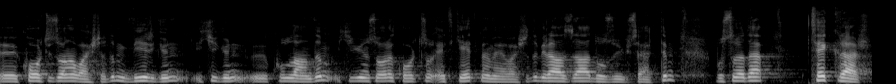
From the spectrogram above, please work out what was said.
e, kortizona başladım. Bir gün, iki gün e, kullandım. İki gün sonra kortizon etki etmemeye başladı. Biraz daha dozu yükselttim. Bu sırada tekrar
